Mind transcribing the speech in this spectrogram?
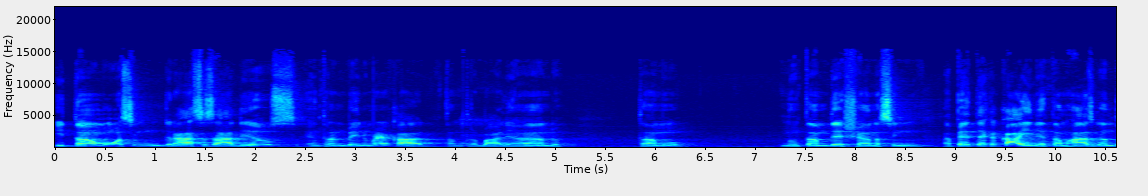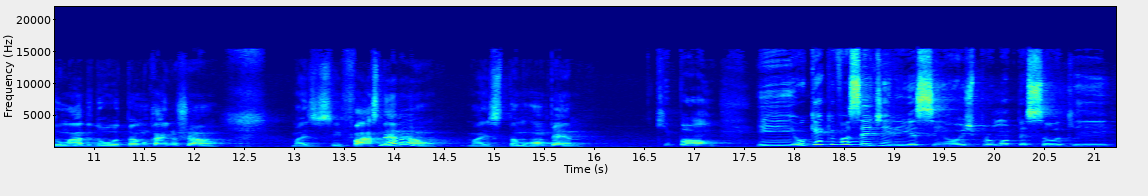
e estamos, assim, graças a Deus, entrando bem no mercado. Estamos uhum. trabalhando, estamos não estamos deixando assim a peteca cair, né? Estamos rasgando de um lado e do outro para ela não cair no chão. Mas assim, fácil não é não, mas estamos rompendo. Que bom. E o que que você diria assim hoje para uma pessoa que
